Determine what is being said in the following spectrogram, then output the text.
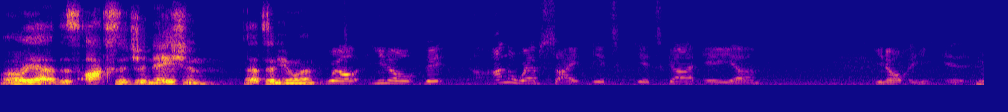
Oh yeah, this oxygenation. That's a new one. Well, you know, the, on the website, it's it's got a, um, you know, he, uh,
